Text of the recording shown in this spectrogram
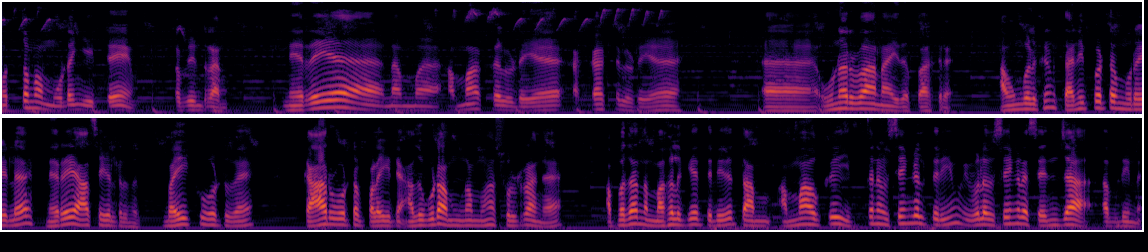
மொத்தமாக முடங்கிட்டேன் அப்படின்றாங்க. நிறைய நம்ம அம்மாக்களுடைய அக்காக்களுடைய உணர்வாக நான் இதை பார்க்குறேன். அவங்களுக்குன்னு தனிப்பட்ட முறையில் நிறைய ஆசைகள் இருந்தது. பைக் ஓட்டுவேன் கார் ஓட்ட பழகிட்டேன். அது கூட அவங்க அம்மா சொல்கிறாங்க அப்போ தான் அந்த மகளுக்கே தெரியுது தம் அம்மாவுக்கு இத்தனை விஷயங்கள் தெரியும் இவ்வளோ விஷயங்களை செஞ்சா அப்படின்னு.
